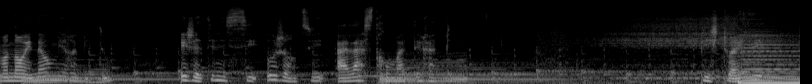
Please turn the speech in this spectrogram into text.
Mon nom est Naomi Robidou et je t'initie aujourd'hui à l'astromathérapie. Piche-toi une huile.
